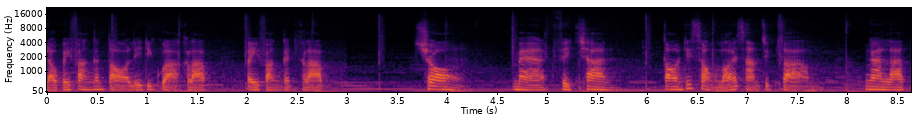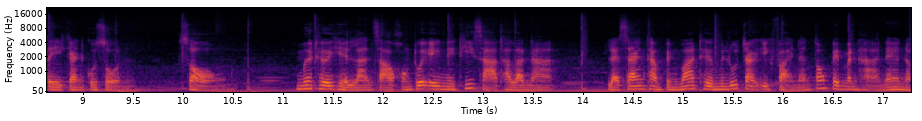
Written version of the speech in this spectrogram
เราไปฟังกันต่อเลยดีกว่าครับ ไปฟังกันครับ ช่อง Mad Fiction ตอนที่ 233 งานลาตรีการกุศล 2. เมื่อเธอเห็นหลานสาวของตัวเองในที่สาธารณะ และแซงทำเป็นว่าเธอไม่รู้จักอีกฝ่ายนั้นต้องเป็นปัญหาแน่น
